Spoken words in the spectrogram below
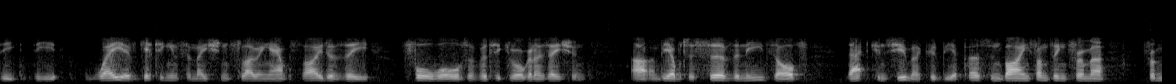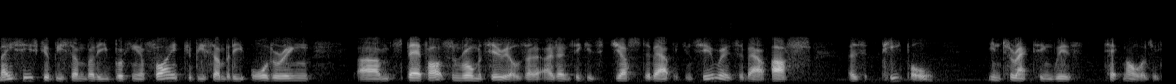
the, the way of getting information flowing outside of the four walls of a particular organization uh, and be able to serve the needs of that consumer. Could be a person buying something from a from Macy's, could be somebody booking a flight, could be somebody ordering um, spare parts and raw materials. I, I don't think it's just about the consumer; it's about us as people interacting with technology.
